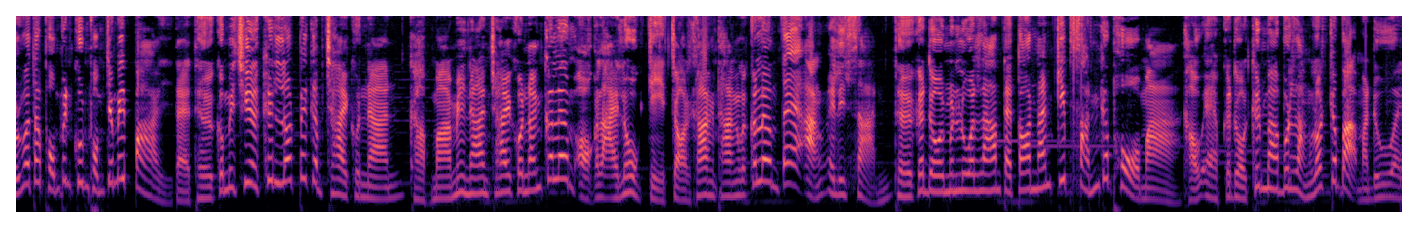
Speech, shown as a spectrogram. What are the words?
นว่าถ้าผมเป็นคุณผมจะไม่ไป แต่เธอก็ไม่เชื่อขึ้นรถไปกับชายคนนั้น ขับมาไม่นานชายคนนั้นก็เริ่มออกลายโลกจิตจอดข้างทางแล้วก็เริ่มแต้อังอลิสัน เธอก็โดนมันลวนลามแต่ตอนนั้นกิฟสันก็โผล่มา เขาแอบกระโดดขึ้นมาบนหลังรถกระบะมาด้วย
